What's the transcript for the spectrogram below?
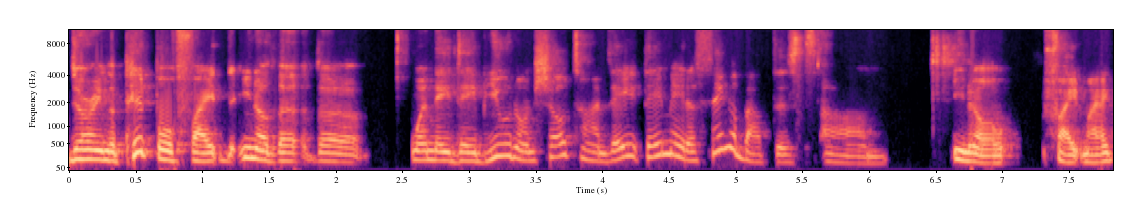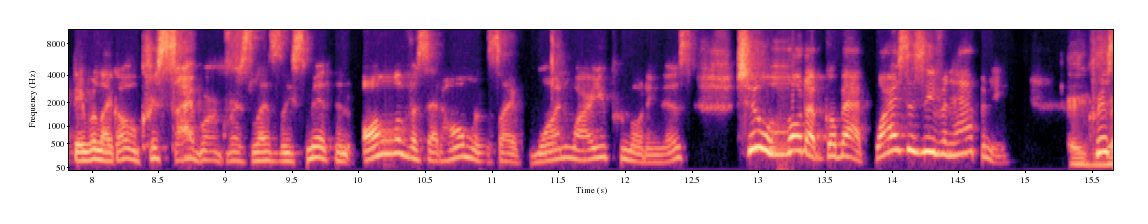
during the Pitbull fight. You know, the the when they debuted on Showtime, they they made a thing about this. Um, you know, fight, Mike. They were like, "Oh, Cris Cyborg versus Leslie Smith," and all of us at home was like, "One, why are you promoting this? Two, hold up, go back. Why is this even happening?" Chris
